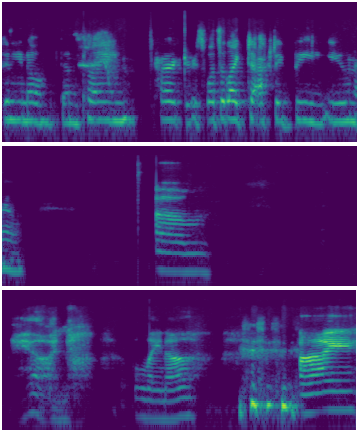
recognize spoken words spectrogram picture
than you know, than playing characters? What's it like to actually be you now? Um, man, Elena, I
